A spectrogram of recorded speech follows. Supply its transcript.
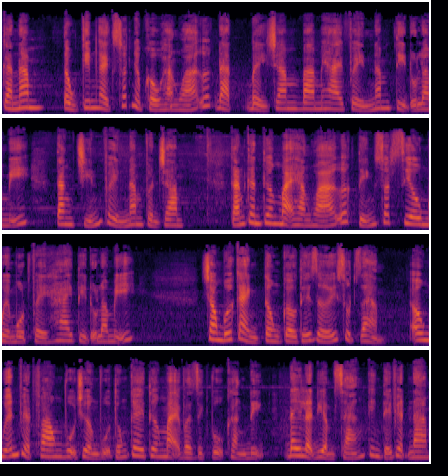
Cả năm, tổng kim ngạch xuất nhập khẩu hàng hóa ước đạt 732,5 tỷ đô la Mỹ, tăng 9,5%. Cán cân thương mại hàng hóa ước tính xuất siêu 11,2 tỷ đô la Mỹ. Trong bối cảnh tổng cầu thế giới sụt giảm, ông Nguyễn Việt Phong, vụ trưởng vụ thống kê thương mại và dịch vụ khẳng định đây là điểm sáng kinh tế Việt Nam.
